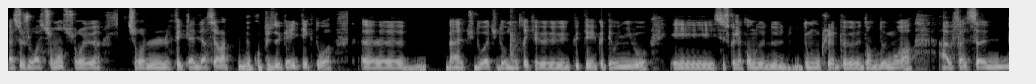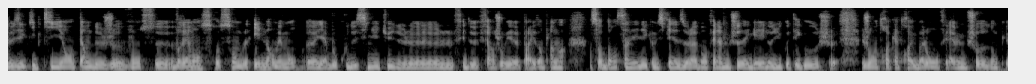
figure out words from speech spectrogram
bah, se jouera sûrement sur, sur le fait que l'adversaire a beaucoup plus de qualité que toi, euh, bah, tu dois, tu dois montrer que, que tu es, que es au niveau. Et c'est ce que j'attends de, de, mon club euh, dans deux mois, face à deux équipes qui, en termes de jeu, vont vraiment se ressemblent énormément. Euh, il y a beaucoup de similitudes. Le, fait de faire jouer, euh, par exemple, un, sorte d'ancien ailier comme Spinazzola, bah, on fait la même chose avec Galeno du côté gauche. Jouer en 3-4-3 avec ballon, on fait la même chose. Donc,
